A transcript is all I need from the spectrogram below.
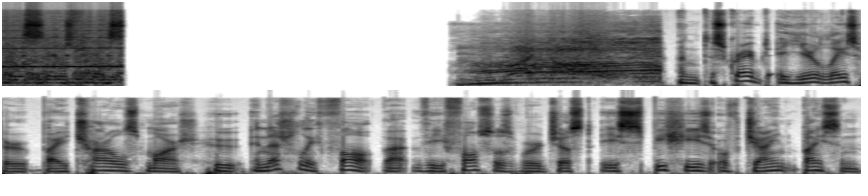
place and is found to- and described a year later by Charles Marsh, who initially thought that the fossils were just a species of giant bison,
